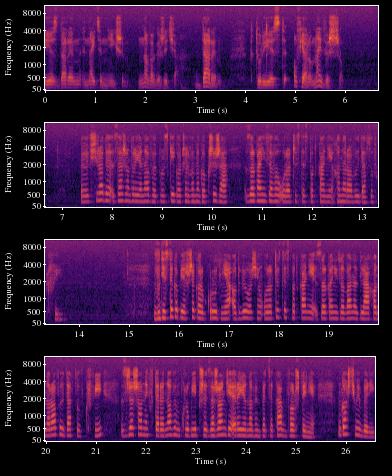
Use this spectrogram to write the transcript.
jest darem najcenniejszym na wagę życia, darem, który jest ofiarą najwyższą. W środę Zarząd Rejonowy Polskiego Czerwonego Krzyża zorganizował uroczyste spotkanie honorowych dawców krwi. 21 grudnia odbyło się uroczyste spotkanie zorganizowane dla honorowych dawców krwi zrzeszonych w terenowym klubie przy zarządzie rejonowym PCK w Wolsztynie. Gośćmi byli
